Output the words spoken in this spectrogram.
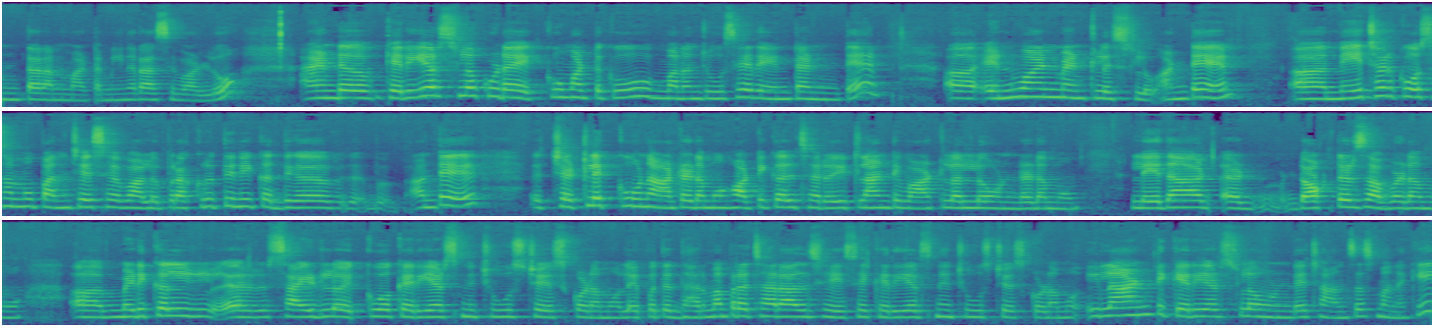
ఉంటారనమాట మీనరాశి వాళ్ళు. అండ్ కెరియర్స్లో కూడా ఎక్కువ మట్టుకు మనం చూసేది ఏంటంటే ఎన్వైర్న్మెంటలిస్టులు అంటే నేచర్ కోసము పనిచేసే వాళ్ళు ప్రకృతిని కొద్దిగా అంటే చెట్లు ఎక్కువ నాటడము హార్టికల్చర్ ఇట్లాంటి వాటిలల్లో ఉండడము లేదా డాక్టర్స్ అవ్వడము మెడికల్ సైడ్లో ఎక్కువ కెరియర్స్ని చూస్ చేసుకోవడము లేకపోతే ధర్మ ప్రచారాలు చేసే కెరియర్స్ని చూస్ చేసుకోవడము ఇలాంటి కెరియర్స్లో ఉండే ఛాన్సెస్ మనకి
